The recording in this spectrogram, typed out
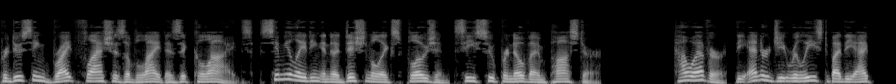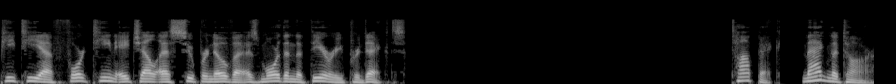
producing bright flashes of light as it collides, simulating an additional explosion see supernova imposter. However, the energy released by the IPTF-14 HLS supernova is more than the theory predicts. Magnetar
